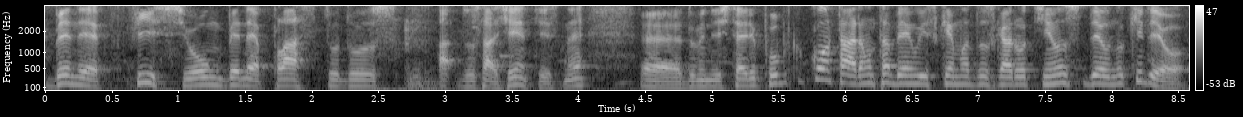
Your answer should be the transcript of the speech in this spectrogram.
benefício ou um beneplácito dos, dos agentes né, eh, do Ministério Público, contaram também o esquema dos garotinhos, deu no que deu.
